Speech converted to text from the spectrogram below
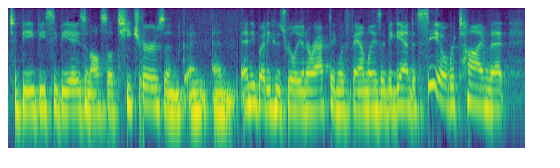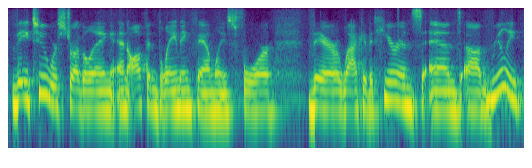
to be BCBAs and also teachers and, and, and anybody who's really interacting with families, I began to see over time that they too were struggling and often blaming families for their lack of adherence and um, really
